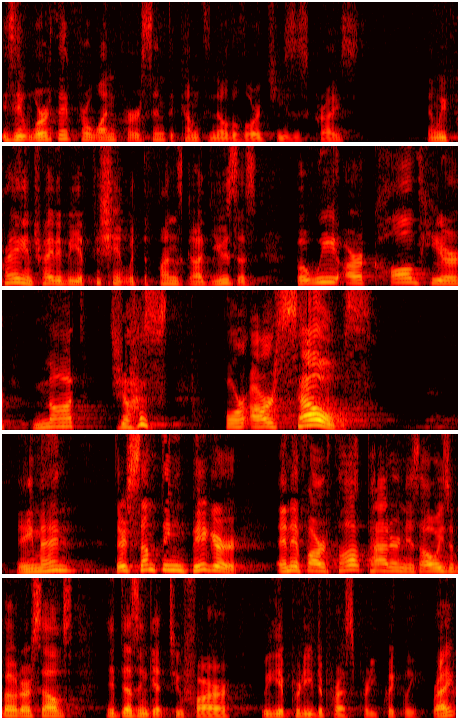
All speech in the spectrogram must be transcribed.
Is it worth it for one person to come to know the Lord Jesus Christ? And we pray and try to be efficient with the funds God uses. But we are called here not just for ourselves. Amen? There's something bigger. And if our thought pattern is always about ourselves, it doesn't get too far. We get pretty depressed pretty quickly, right?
